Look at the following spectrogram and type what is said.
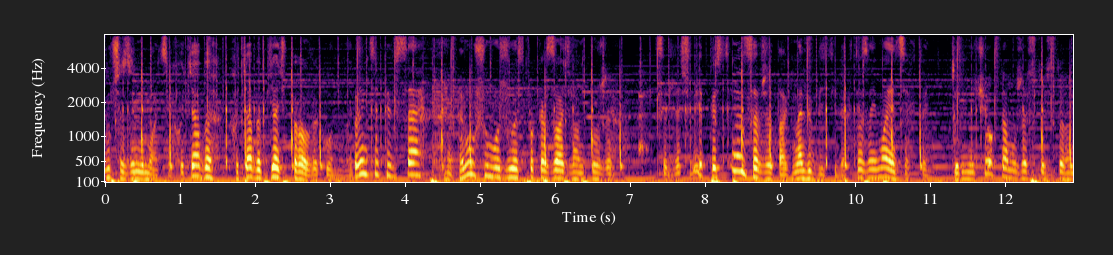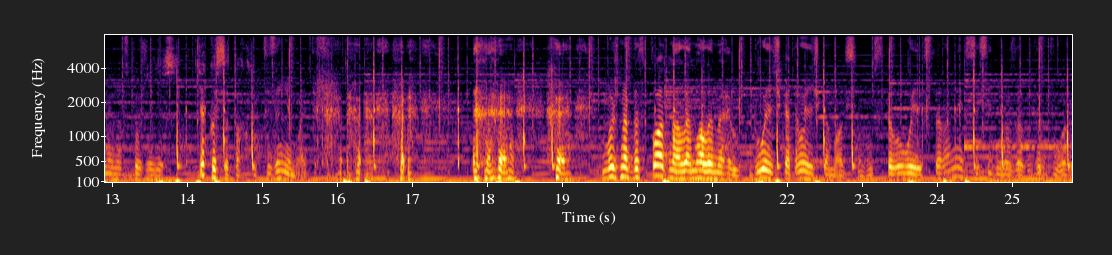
лучше займатися. Хоча б, хоча б 5 вправ виконувати. В принципі, все. Рушу можу ось показати вам теж. Це для швидкості. Ну це вже так, на любителя. Хто займається, хто ні. Турнічок там уже з тої сторони у нас теж є. Якось отак, хлопці, займайтеся. Можна безплатно, але малими груп. Двоєчка, троєчка максимум. З тилової сторони, з сусіднього за- двору.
